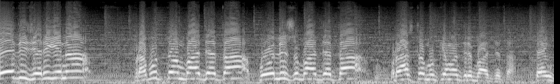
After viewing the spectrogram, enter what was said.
ఏది జరిగినా ప్రభుత్వం బాధ్యత పోలీసు బాధ్యత రాష్ట్ర ముఖ్యమంత్రి బాధ్యత. థ్యాంక్ యూ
